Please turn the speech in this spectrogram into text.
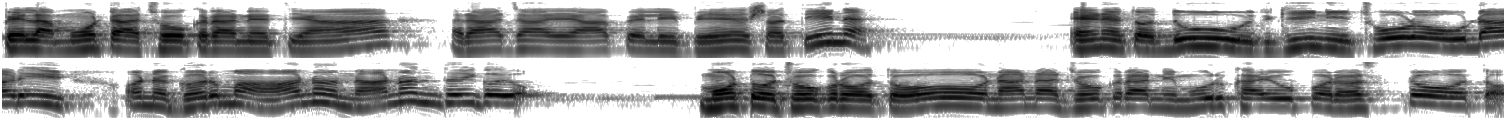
પેલા મોટા છોકરાને ત્યાં રાજાએ આપેલી ભેંસ હતી ને, એણે તો દૂધ, ઘીની છોડો ઉડાડી અને ઘરમાં આનંદ આનંદ થઈ ગયો. મોટો છોકરો તો નાના છોકરાની મૂર્ખાઈ ઉપર હસતો હતો.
